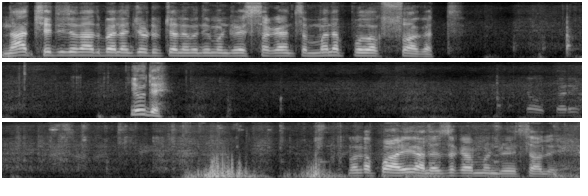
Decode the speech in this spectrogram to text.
नाथ शेतीच्या नाथ बैलांच्या युट्यूब चॅनलमध्ये मंडळी सगळ्यांचं मनपूर्वक स्वागत. येऊ दे. बघा पाळी घालायचं काम मंडळी? चालू आहे.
